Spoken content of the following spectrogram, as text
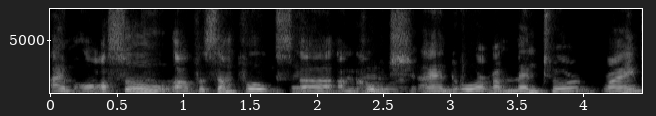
I'm also uh, for some folks uh, a coach and or a mentor right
